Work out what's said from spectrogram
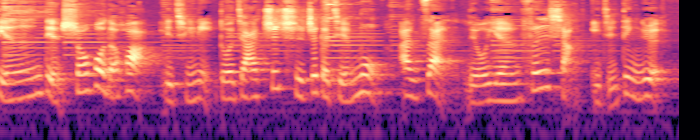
点点收获的话，也请你多加支持这个节目，按赞、留言、分享以及订阅。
